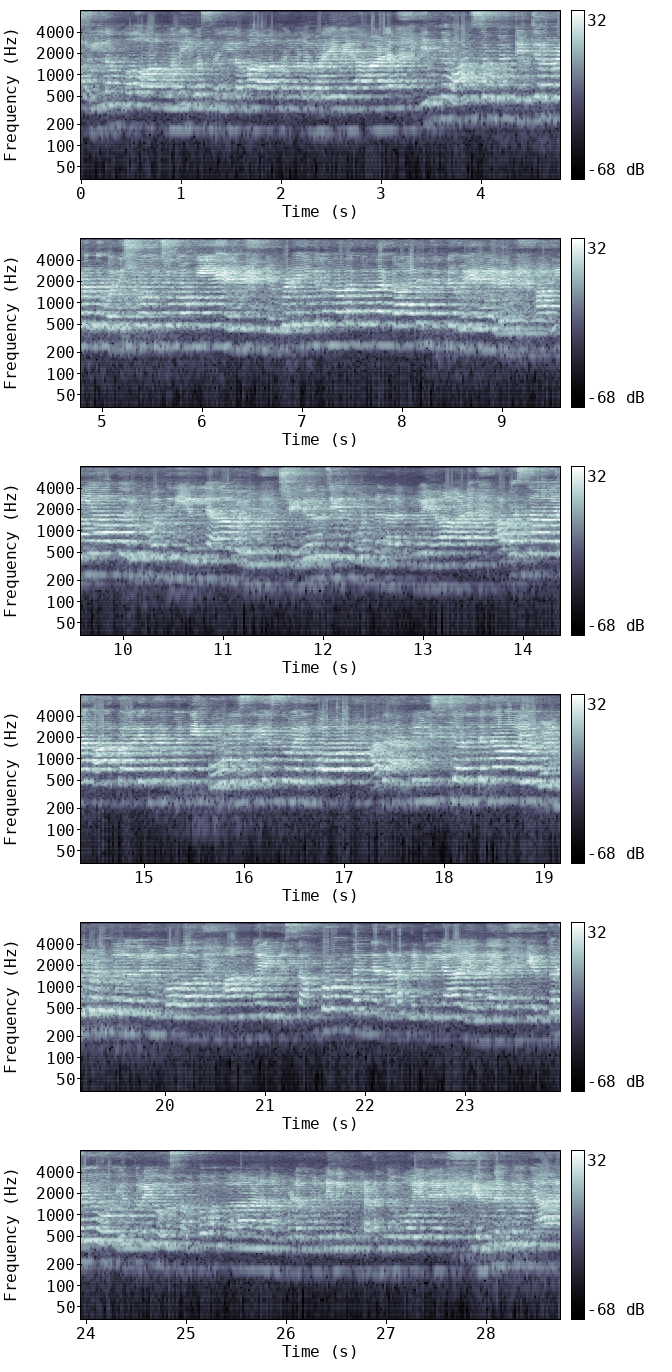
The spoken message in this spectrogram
സല്ലല്ലാഹു അലൈഹി വസല്ലമ ഇന്ന് വാട്സപ്പും ട്വിറ്ററും എടുത്ത് പരിശോധിച്ചു നോക്കിയേ എവിടെയെങ്കിലും നടക്കുന്ന കാര്യത്തിന്റെ മേലെ അറിയാത്ത രൂപത്തിന് എല്ലാവരും ഷെയർ ചെയ്തുകൊണ്ട് നടക്കുകയാണ്. അവസാനം ആ കാര്യത്തിനെ പറ്റി പോലീസ് കേസ് വരുമ്പോ അത് അന്വേഷിച്ച് അതിന്റെതായ വെളിപ്പെടുത്തൽ വരുമ്പോ അങ്ങനെ ഒരു സംഭവം തന്നെ നടന്നിട്ടില്ല എന്ന് എത്രയോ എത്രയോ സംഭവങ്ങളാണ് നമ്മുടെ മുന്നിൽ കടന്നുപോയത്. എന്നിട്ടും ഞാൻ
